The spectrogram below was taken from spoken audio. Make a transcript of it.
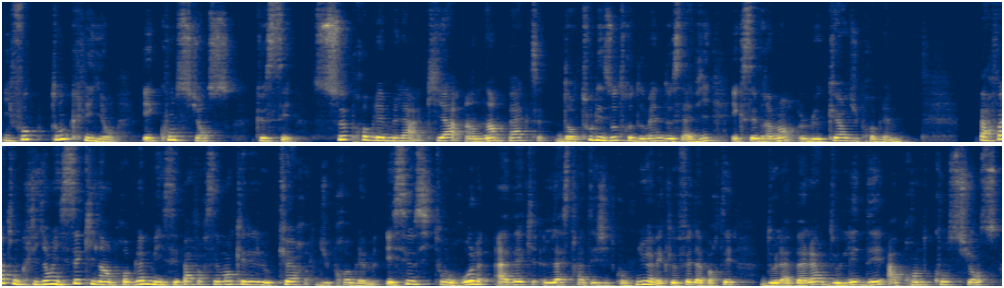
Il faut que ton client ait conscience que c'est ce problème-là qui a un impact dans tous les autres domaines de sa vie et que c'est vraiment le cœur du problème. Parfois, ton client, il sait qu'il a un problème, mais il ne sait pas forcément quel est le cœur du problème. Et c'est aussi ton rôle avec la stratégie de contenu, avec le fait d'apporter de la valeur, de l'aider à prendre conscience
